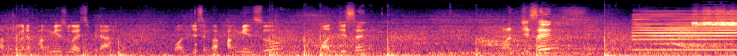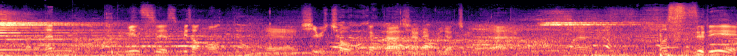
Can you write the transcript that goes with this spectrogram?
앞쪽에는 박민수가 있습니다. 원지승과 박민수 원지승 원지승 이번에는 박민수의 수비 성공. 예, 12초 공격단 시간에 걸렸죠. 네. 선수들이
